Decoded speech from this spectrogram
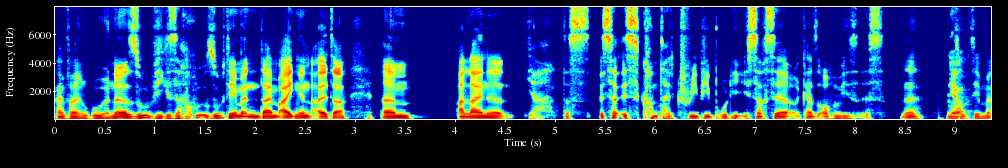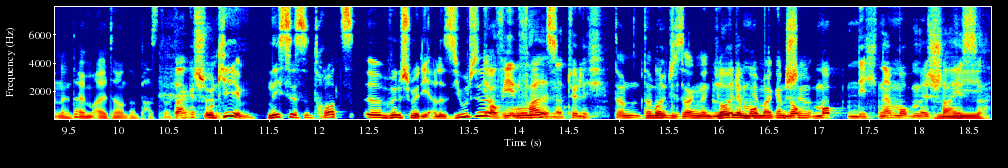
einfach in Ruhe. Ne? Such, wie gesagt, such dir jemanden in deinem eigenen Alter. Ähm, alleine, ja, das ist, ist, kommt halt creepy, Brudi. Ich sag's ja ganz offen, wie es ist. Ne? Ja. Such jemanden in deinem Alter und dann passt das. Dankeschön. Okay, nichtsdestotrotz äh, wünschen wir dir alles Gute. Ja, auf jeden Fall, natürlich. Dann, dann würde ich sagen, dann Leute, jodeln wir mob, mal ganz schnell. mob, mobbt nicht, ne? Mobben ist scheiße.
